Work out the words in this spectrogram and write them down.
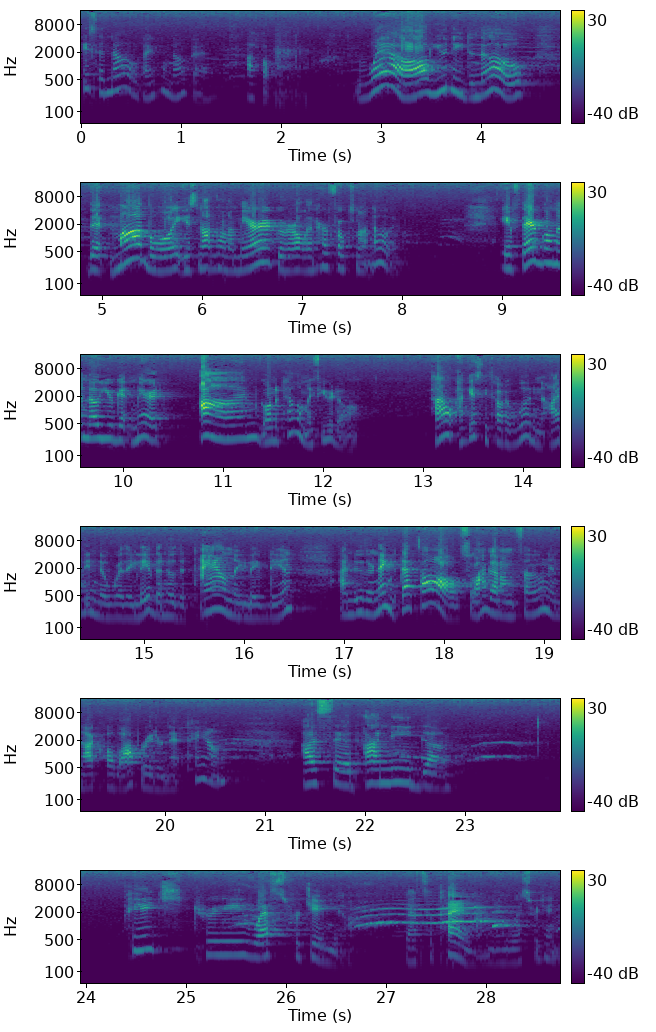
He said, No, they don't know that. I thought, Well, you need to know that my boy is not going to marry a girl and her folks not know it. If they're going to know you're getting married, I'm going to tell them if you don't. I, I, guess he thought I wouldn't. I didn't know where they lived. I knew the town they lived in. I knew their name, but that's all. So I got on the phone and I called the operator in that town. I said, I need uh, Peachtree, West Virginia. That's a town in West Virginia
